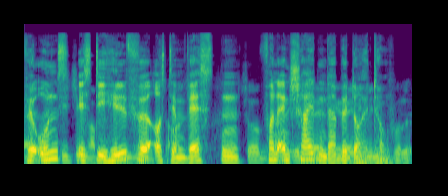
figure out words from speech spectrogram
Für uns ist die Hilfe aus dem Westen von entscheidender Bedeutung.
